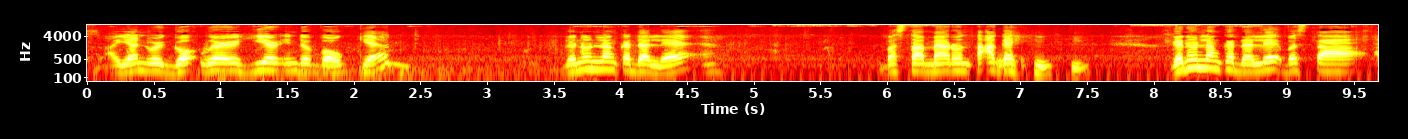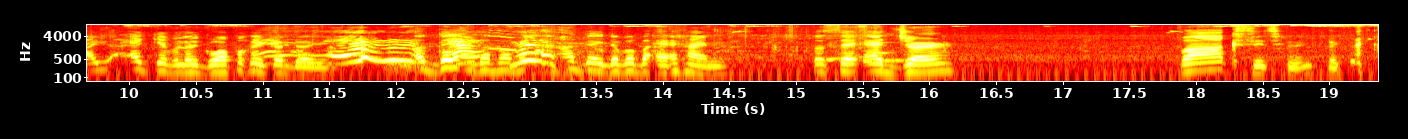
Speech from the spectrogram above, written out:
So, ayan, we're go we're here in the Bukid. Ganun lang kadali. Basta meron ta. Ganun lang kadali. Basta, ay, ay, kibalo, guwapo kay kaday. Agay, dababa, agay, dababaehan. To si Edger. Fox.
